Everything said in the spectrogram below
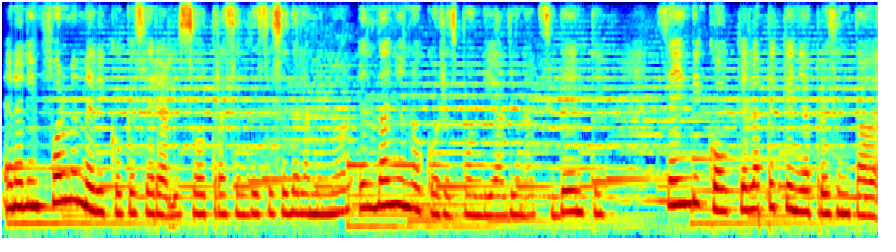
En el informe médico que se realizó tras el deceso de la menor, el daño no correspondía al de un accidente. Se indicó que la pequeña presentaba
